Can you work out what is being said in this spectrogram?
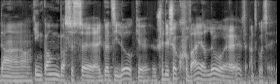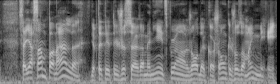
dans King Kong versus Godzilla que j'ai déjà couvert. Là, en tout cas, ça y ressemble pas mal. Il a peut-être été juste remanié un petit peu en genre de cochon, quelque chose de même, mais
